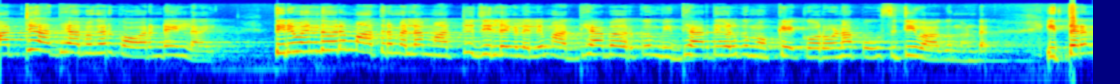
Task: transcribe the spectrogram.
മറ്റ് അധ്യാപകർ ക്വാറന്റൈനിലായി. തിരുവനന്തപുരം മാത്രമല്ല മറ്റു ജില്ലകളിലും അധ്യാപകർക്കും വിദ്യാർത്ഥികൾക്കും ഒക്കെ കൊറോണ പോസിറ്റീവ് ആകുന്നുണ്ട്. ഇത്തരം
